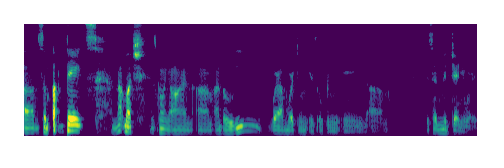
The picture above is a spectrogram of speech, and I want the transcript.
Um, some updates. Not much is going on. Um, I believe where I'm working is opening in, um, they said mid January.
